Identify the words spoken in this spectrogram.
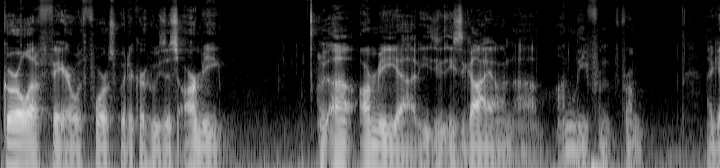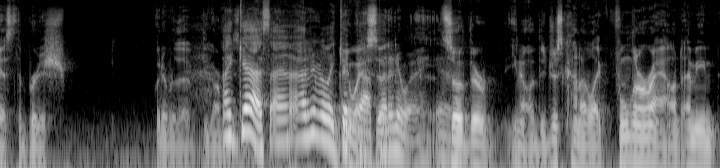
girl at a fair with Forest Whitaker, who's this army uh, army. Uh, he's, he's a guy on uh, on leave from from I guess the British, whatever the the army. I guess I, I didn't really get anyway, that, so, but anyway. Yeah. so they're you know they're just kind of like fooling around. I mean,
